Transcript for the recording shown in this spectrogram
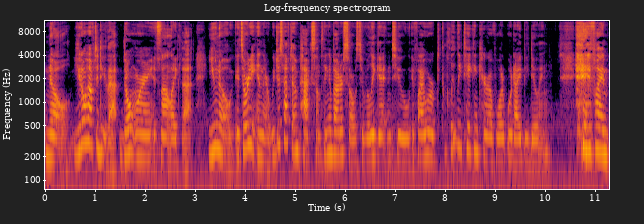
no, you don't have to do that. Don't worry, it's not like that. You know, it's already in there. We just have to unpack something about ourselves to really get into if I were completely taken care of, what would I be doing? if I'm,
